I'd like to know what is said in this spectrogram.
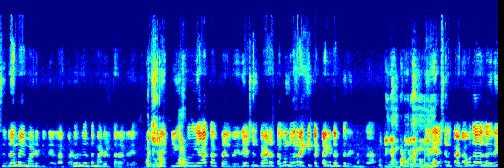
ಸಿದ್ದರಾಮಯ್ಯ ಮಾಡಿದ್ದಿದೆಲ್ಲ ಬಡವ್ರಿಗೆ ಅಂತ ಮಾಡಿರ್ತಾರಲ್ರಿ. ಮತ್ತೆ ರೇಷನ್ ಅಕ್ಕಿ ಇವ್ರು ಯಾಕೆ ಆಗ್ತಾ ಇಲ್ರಿ ರೇಷನ್ ಕಾರ್ಡ್ ತಗೊಂಡ್ ಹೋದ್ರೆ ಅಕ್ಕಿ ಕಟ್ಟಾಗಿದೆ ಅಂತಾರ್ರಿ ನಮ್ಗ. ಮತ್ತೆ ಹಿಂಗ್ ಹೆಂಗ್ ಬಡವ್ರ ಹೆಂಗಮ್ಮ ಈ ನಿಮ್ಮ ರೇಷನ್ ಕಾರ್ಡ್ ಹೌದಾ ಅಲ್ಲ ರೀ?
